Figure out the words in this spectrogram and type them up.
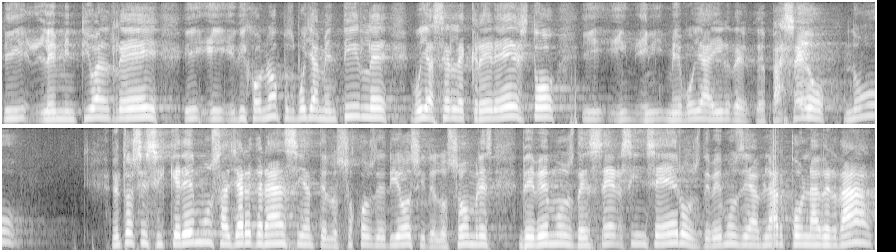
le mintió al rey y, dijo, no, pues voy a mentirle, voy a hacerle creer esto y, me voy a ir de, de paseo. No. Entonces, si queremos hallar gracia ante los ojos de Dios y de los hombres, debemos de ser sinceros, debemos de hablar con la verdad.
